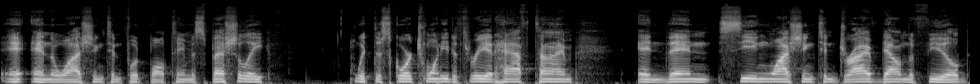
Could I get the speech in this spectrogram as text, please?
and the Washington football team, especially with the score 20 to 3 at halftime and then seeing Washington drive down the field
